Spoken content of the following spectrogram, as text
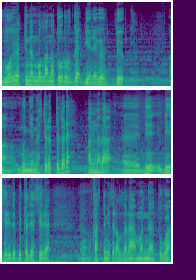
лойып өттүнен боллана турурга берегер дөк бу неместер өттүлдөрө аннара бии сереле беккаля сере кастаметр аллара манна туга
